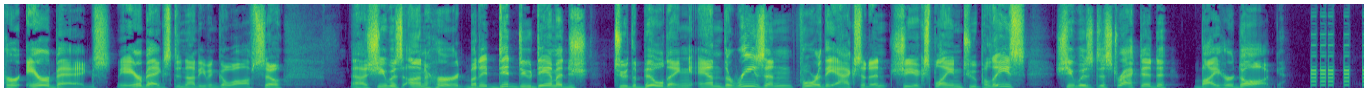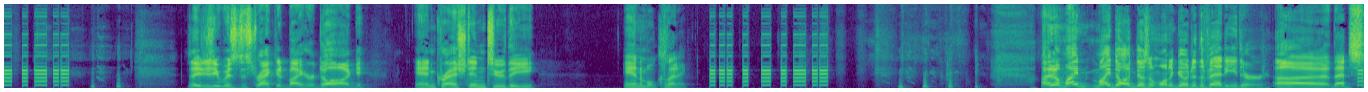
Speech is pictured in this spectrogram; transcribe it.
her airbags. The airbags did not even go off. So uh, she was unhurt, but it did do damage to the building. And the reason for the accident, she explained to police, she was distracted by her dog. she was distracted by her dog and crashed into the animal clinic. I know my my dog doesn't want to go to the vet either. Uh, that's,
